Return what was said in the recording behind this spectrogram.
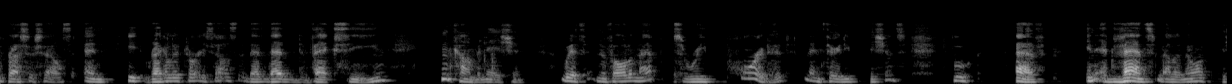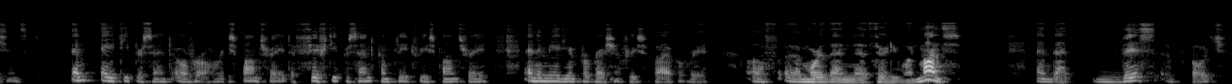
suppressor cells and T regulatory cells, that, that vaccine in combination with nivolumab was reported in 30 patients to have in advanced melanoma patients an 80% overall response rate, a 50% complete response rate, and a median progression-free survival rate of uh, more than uh, 31 months. And that this approach,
